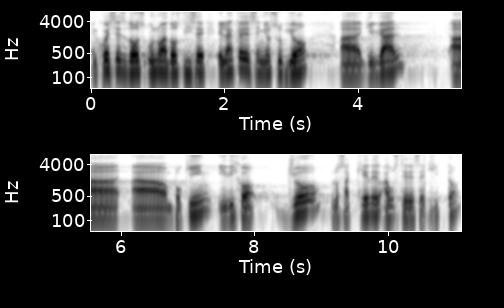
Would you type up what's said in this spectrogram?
En jueces 2, 1 a 2 dice, el ángel del Señor subió a Gilgal, a, Boquín, y dijo, yo los saqué a ustedes de Egipto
